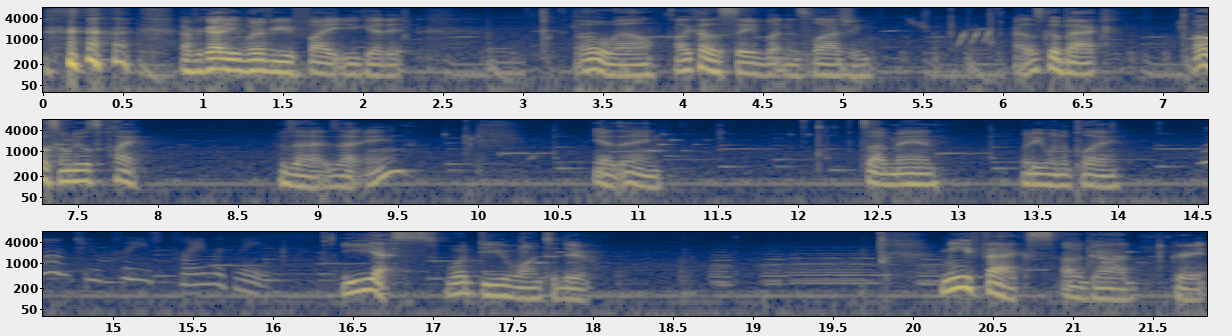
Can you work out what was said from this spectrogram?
I forgot you, whatever you fight, you get it. Oh well. I like how the save button is flashing. Alright, let's go back. Oh, somebody wants to play. Who's that? Is that Aang? Yeah, it's Aang. What's up, man? What do you want to play? Won't you please play with me? Yes. What do you want to do? Me facts. Oh god, great.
